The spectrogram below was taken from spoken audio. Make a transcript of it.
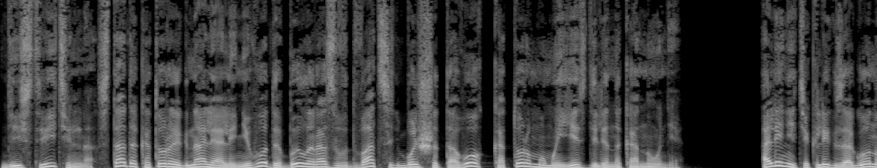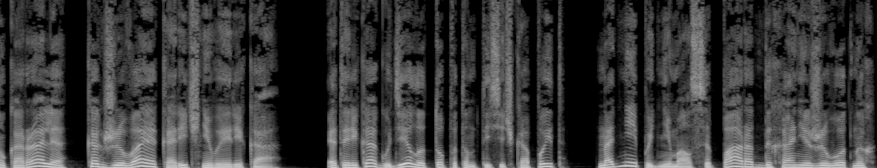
Действительно, стадо, которое гнали оленеводы, было раз в двадцать больше того, к которому мы ездили накануне. Олени текли к загону кораля, как живая коричневая река. Эта река гудела топотом тысяч копыт, над ней поднимался пар от дыхания животных,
